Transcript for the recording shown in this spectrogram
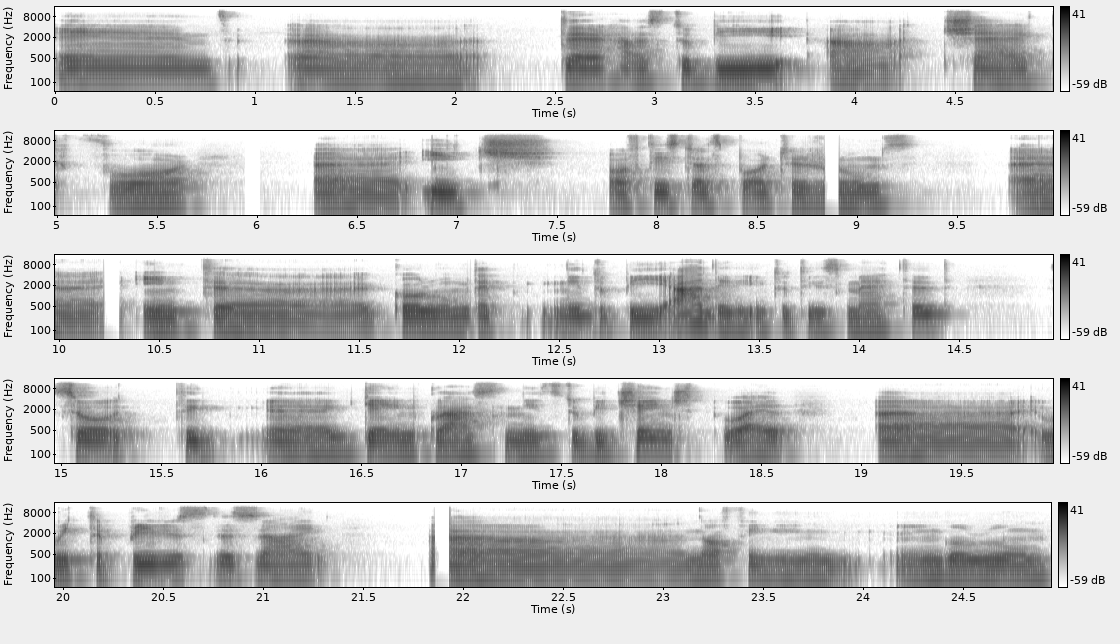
and uh, there has to be a check for uh, each of these transporter rooms uh, in the Go room that need to be added into this method. So the uh, game class needs to be changed while uh, with the previous design uh, nothing in, in Go room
